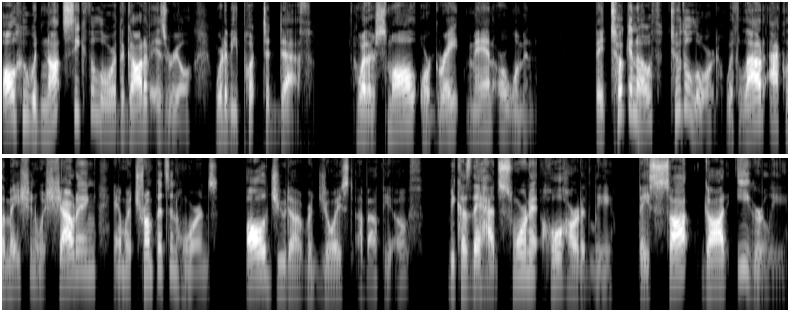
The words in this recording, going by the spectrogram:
All who would not seek the Lord, the God of Israel, were to be put to death, whether small or great, man or woman. They took an oath to the Lord with loud acclamation, with shouting, and with trumpets and horns. All Judah rejoiced about the oath, because they had sworn it wholeheartedly. They sought God eagerly,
